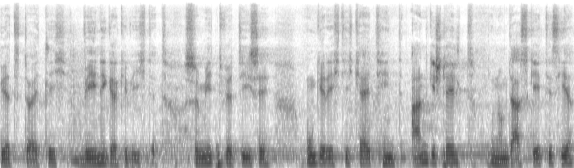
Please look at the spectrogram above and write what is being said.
wird deutlich weniger gewichtet. Somit wird diese Ungerechtigkeit hintangestellt und um das geht es hier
